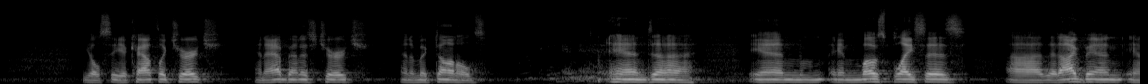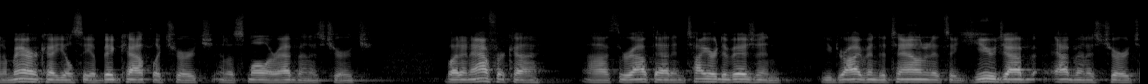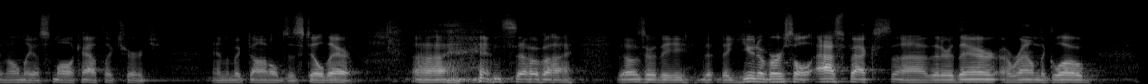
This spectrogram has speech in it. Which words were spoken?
You'll see a Catholic church, an Adventist church, and a McDonald's. and uh, in, in most places uh, that I've been in America, you'll see a big Catholic church and a smaller Adventist church. But in Africa, uh, throughout that entire division, you drive into town and it's a huge Ad- Adventist church and only a small Catholic church, and the McDonald's is still there. Uh, and so uh, those are the, the, the universal aspects uh, that are there around the globe.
